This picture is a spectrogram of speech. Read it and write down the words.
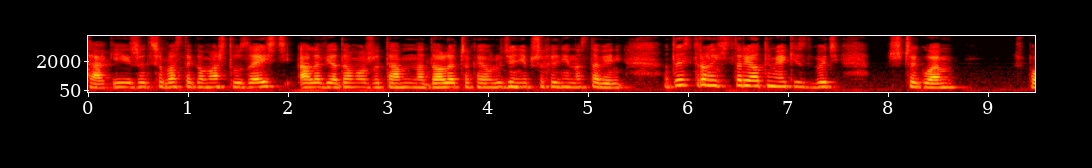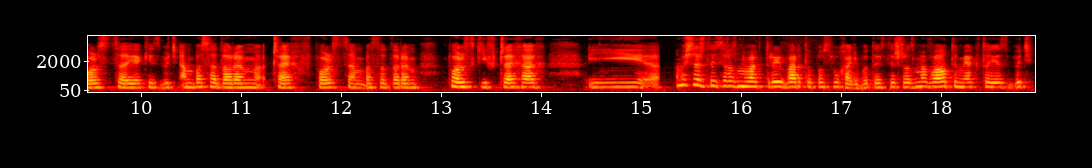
Tak, i że trzeba z tego masztu zejść, ale wiadomo, że tam na dole czekają ludzie nieprzychylnie nastawieni. No to jest trochę historia o tym, jak jest być szczegółem w Polsce, jak jest być ambasadorem Czech w Polsce, ambasadorem Polski w Czechach. I myślę, że to jest rozmowa, której warto posłuchać, bo to jest też rozmowa o tym, jak to jest być,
